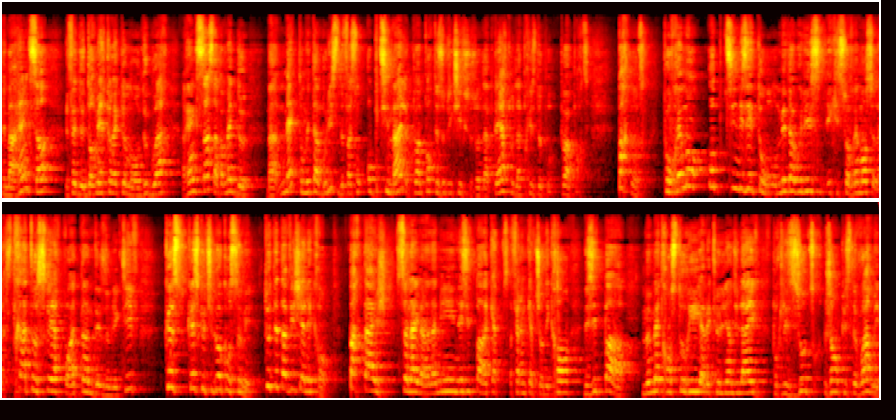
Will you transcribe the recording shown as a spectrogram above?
et bah rien que ça, le fait de dormir correctement, de boire, rien que ça, ça va permettre de bah, mettre ton métabolisme de façon optimale, peu importe tes objectifs, que ce soit de la perte ou de la prise de poids, peu importe. Par contre, pour vraiment optimiser ton métabolisme et qu'il soit vraiment sur la stratosphère pour atteindre des objectifs, qu'est-ce que tu dois consommer? Tout est affiché à l'écran. Partage ce live à un ami, n'hésite pas à, à, faire une capture d'écran, n'hésite pas à me mettre en story avec le lien du live pour que les autres gens puissent le voir, mais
